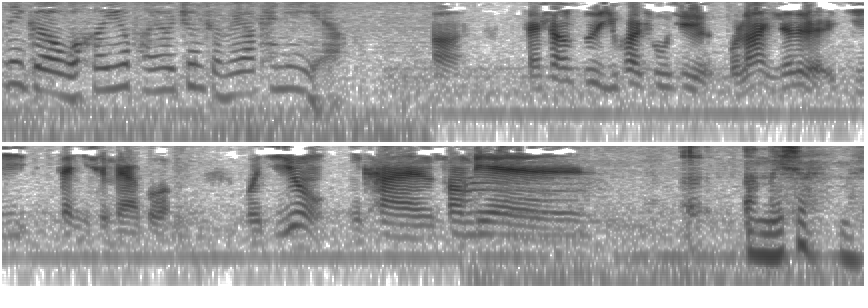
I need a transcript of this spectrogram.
那个，我和一个朋友正准备要看电影。啊，咱上次一块出去，我落你那个耳机在你身边不？我急用，你看方便？呃啊，没事没事。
